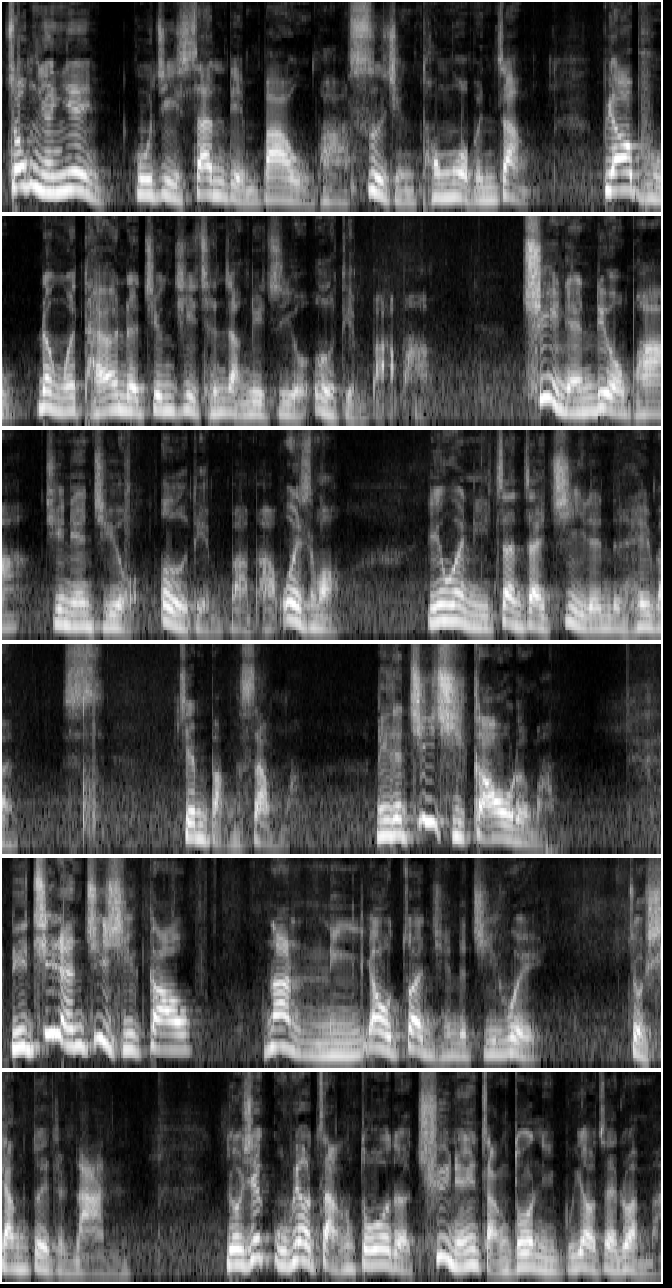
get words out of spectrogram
中研院估计三点八五趴，市井通货膨胀，标普认为台湾的经济成长率只有二点八趴，去年六趴，今年只有二点八趴，为什么？因为你站在巨人的黑板肩膀上嘛，你的基期高了嘛，你既然基期高，那你要赚钱的机会就相对的难。有些股票涨多的，去年涨多，你不要再乱买。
